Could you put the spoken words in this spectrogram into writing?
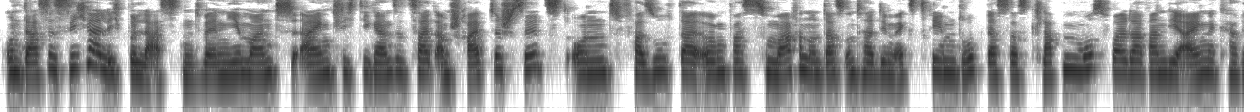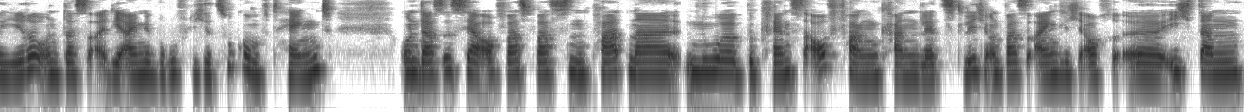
Und das ist sicherlich belastend, wenn jemand eigentlich die ganze Zeit am Schreibtisch sitzt und versucht da irgendwas zu machen und das unter dem extremen Druck, dass das klappen muss, weil daran die eigene Karriere und das, die eigene berufliche Zukunft hängt. Und das ist ja auch was, was ein Partner nur begrenzt auffangen kann letztlich und was eigentlich auch äh, ich dann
